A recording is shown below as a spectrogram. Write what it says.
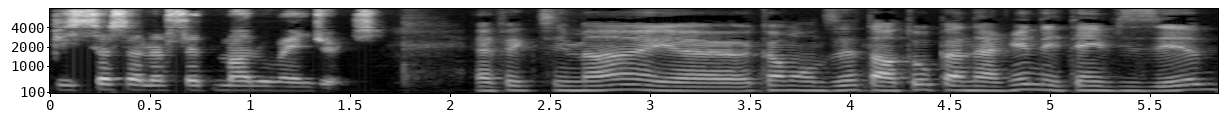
puis ça, ça l'a fait mal aux Rangers. Effectivement, et euh, comme on disait tantôt, Panarin est invisible.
